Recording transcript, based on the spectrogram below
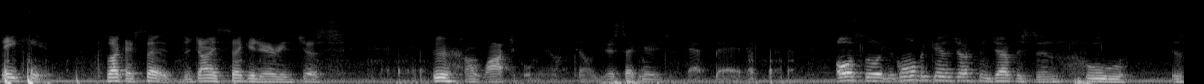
They can like I said, the Giants secondary is just ugh, unwatchable, man. I'm telling you, their secondary is just that bad. Also, you're going up against Justin Jefferson, who is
